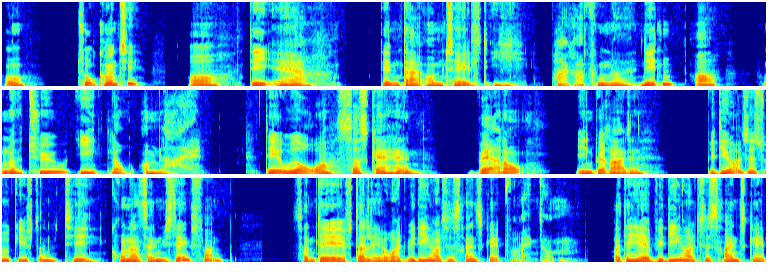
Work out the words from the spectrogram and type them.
på to konti, og det er dem, der er omtalt i paragraf 119 og 120 i lov om leje. Derudover så skal han hvert år indberette vedligeholdelsesudgifterne til Grundernes Investeringsfond, som derefter laver et vedligeholdelsesregnskab for ejendommen. Og det her vedligeholdelsesregnskab,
